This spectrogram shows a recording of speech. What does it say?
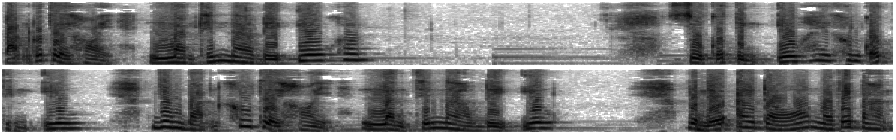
Bạn có thể hỏi Làm thế nào để yêu không? Dù có tình yêu hay không có tình yêu, Nhưng bạn không thể hỏi Làm thế nào để yêu. Và nếu ai đó nói với bạn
